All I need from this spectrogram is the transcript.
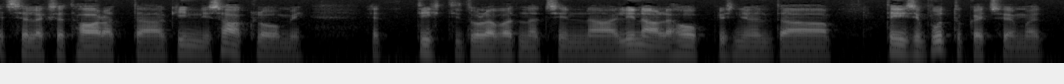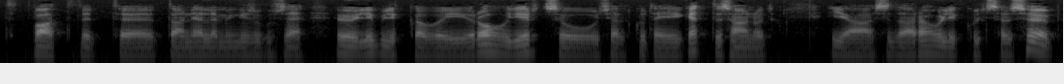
et selleks, et haarata kinni saakloomi, et tihti tulevad nad sinna linale hoopis nii-öelda teisi putukaid sööma, et vaatad, et ta on jälle mingisuguse ööliblika või rohutirtsu sealt kuidagi kätte saanud ja seda rahulikult seal sööb.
